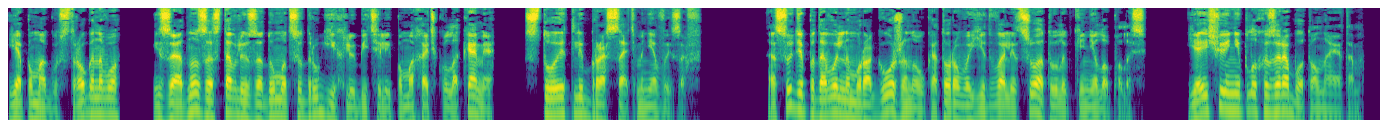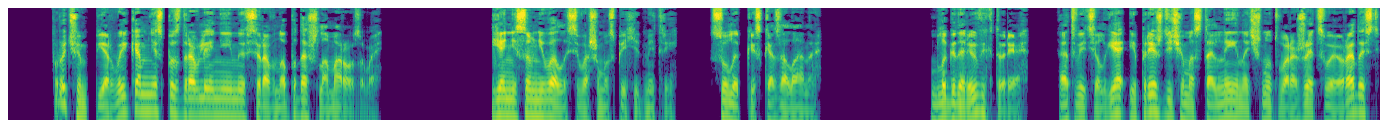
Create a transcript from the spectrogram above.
Я помогу Строганову и заодно заставлю задуматься других любителей помахать кулаками стоит ли бросать мне вызов. А судя по довольному Рогожину, у которого едва лицо от улыбки не лопалось, я еще и неплохо заработал на этом. Впрочем, первой ко мне с поздравлениями все равно подошла Морозова. «Я не сомневалась в вашем успехе, Дмитрий», — с улыбкой сказала она. «Благодарю, Виктория», — ответил я, и прежде чем остальные начнут выражать свою радость,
